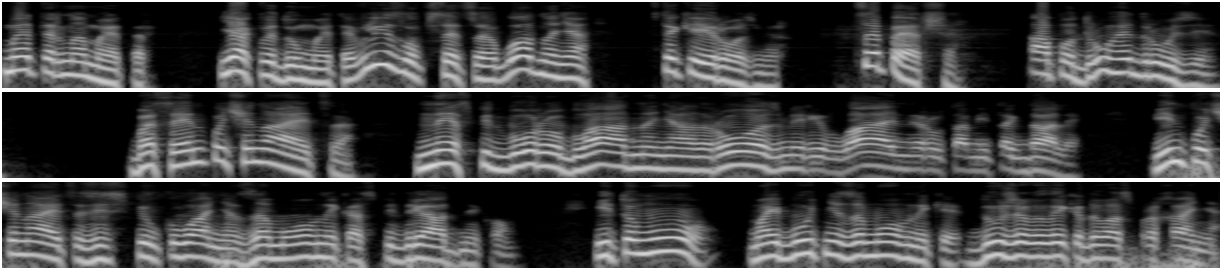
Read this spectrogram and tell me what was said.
метр на метр. Як ви думаєте, влізло все це обладнання в такий розмір? Це перше. А по-друге, друзі, басейн починається не з підбору обладнання, розмірів, лайнеру там і так далі. Він починається зі спілкування замовника з підрядником. І тому, майбутні замовники, дуже велике до вас прохання.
